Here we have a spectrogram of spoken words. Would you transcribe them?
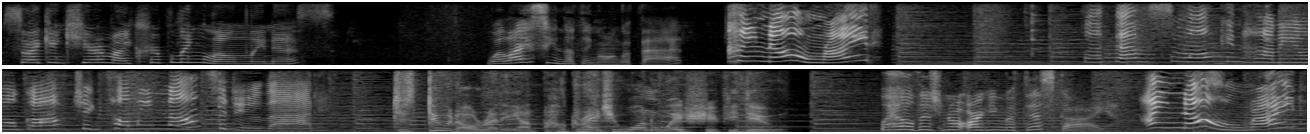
So I can cure my crippling loneliness. Well, I see nothing wrong with that. I know, right? But that smoking honey woke off chick told me not to do that. Just do it already. I'll, I'll grant you one wish if you do. Well, there's no arguing with this guy. I know, right?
